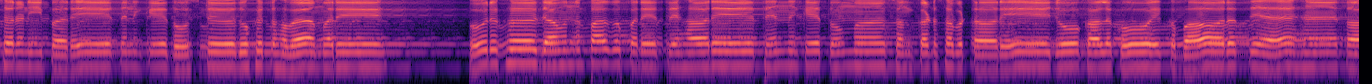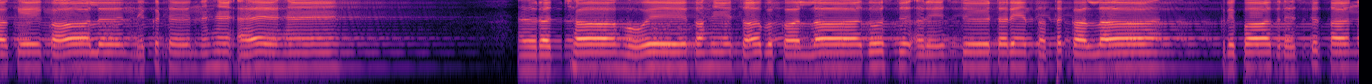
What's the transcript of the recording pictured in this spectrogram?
ਸ਼ਰਣੀ ਪਰੇ, ਤਿਨ ਕੇ ਦੁਸ਼ਟ ਦੁਖਿਤ ਹਵੈ ਮਰੇ। ਪੁਰਖ ਜਵਨ ਪਗ ਪਰੇ ਤਿਹਾਰੇ, ਤਿਨ ਕੇ ਤੁਮ ਸੰਕਟ ਸਭ ਟਾਰੇ। ਜੋ ਕਲ ਕੋ ਇੱਕ ਬਾਰ ਧਿਐ ਹੈ ਤਾਕੇ ਕਾਲ ਨਿਕਟ ਨਹਿ ਐ ਹੈ। ਰੱਛਾ ਹੋਏ ਤਹੇ ਸਭ ਕਾਲਾ, ਦੁਸ਼ਟ ਅਰਿਸ਼ਟ ਟਰੇ ਤਤ ਕਾਲਾ। ਕਿਰਪਾ ਦ੍ਰਿਸ਼ਟ ਤਨ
